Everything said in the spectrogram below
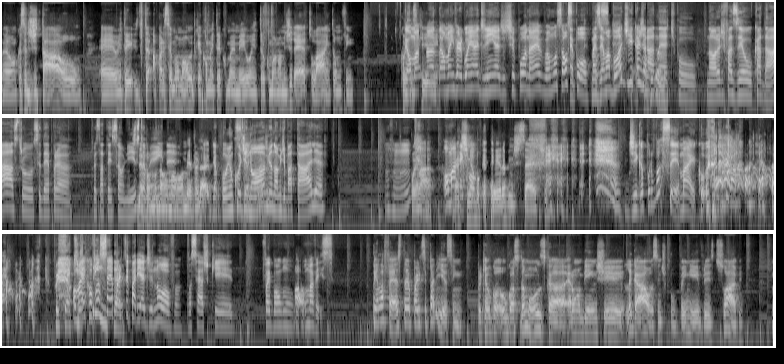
É uma coisa digital. É, eu entrei. Apareceu meu nome, porque como eu entrei com meu e-mail, entrou com meu nome direto lá, então, enfim. Deu uma, que... Dá uma envergonhadinha de tipo, né? Vamos aos é, poucos. Mas é uma boa dica é, já, né? Tipo, na hora de fazer o cadastro, se der pra prestar atenção nisso se der também. Pra mudar né? um nome, é verdade. Já põe um codinome, o um nome de batalha. Uhum. Põe lá. Ô, Michael. Gatinha Boqueteira 27. Diga por você, Michael. Porque aqui Ô, Michael, é você participaria de novo? Você acha que foi bom oh, uma vez? Pela festa eu participaria, assim. Porque eu, eu gosto da música, era um ambiente legal, assim, tipo, bem livre, suave.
